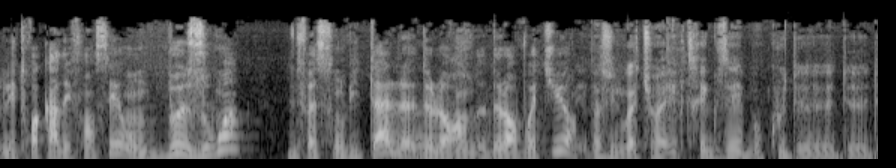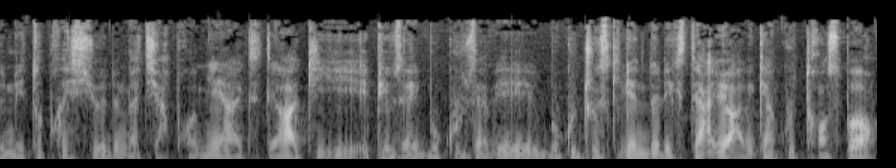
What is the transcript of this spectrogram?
les trois quarts des Français ont besoin d'une façon vitale de leur, voiture. Dans une voiture électrique, vous avez beaucoup de, métaux précieux, de matières premières, etc. Qui, et puis vous avez, beaucoup, vous avez beaucoup de choses qui viennent de l'extérieur avec un coût de transport.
